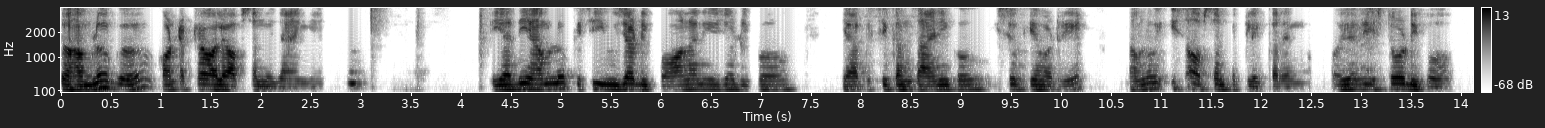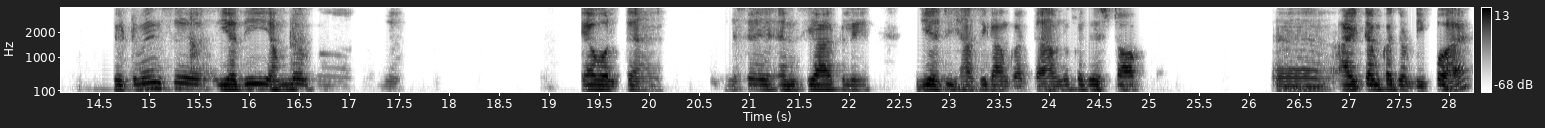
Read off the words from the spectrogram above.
तो हम लोग कॉन्ट्रेक्टर वाले ऑप्शन में जाएँगे। यदि हम लोग किसी user depot online user depot या किसी कंसाइनी को इशू किए मटेरियल तो हम लोग इस ऑप्शन पे क्लिक करेंगे। और यदि स्टोर डिपो इट मीन्स यदि हम लोग, क्या बोलते हैं, जैसे एनसीआर के लिए जीएसटी झांसी काम करता है, हम लोग का जो स्टॉक आइटम का जो डिपो है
